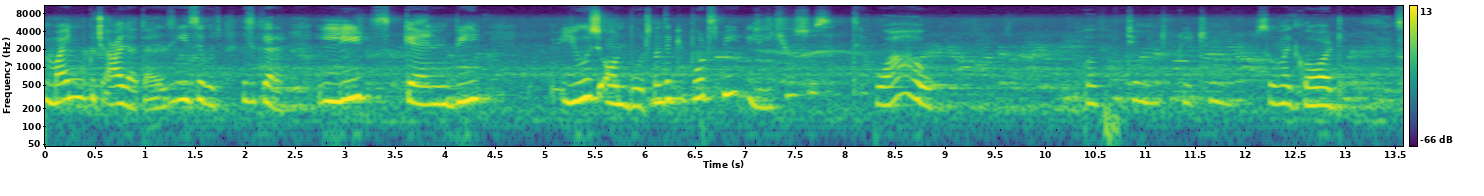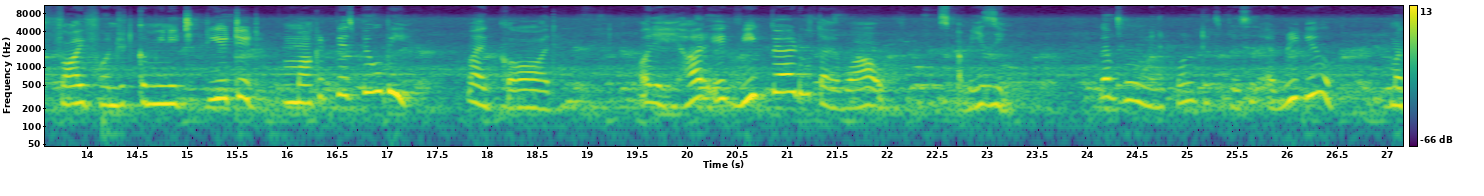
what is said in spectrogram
माइंड में कुछ आ जाता है, जैसे इससे कुछ, जैसे कह रहा है leads can be use on boards मतलब कि बोर्ड्स भी लीड यूज़ हो सकते हैं। वाह so my god 500 community created marketplace पे वो भी। माय गॉड और ये हर एक वीक पे ऐड होता है। वाओ इट्स अमेजिंग मतलब मैंने कौन takes places every year my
